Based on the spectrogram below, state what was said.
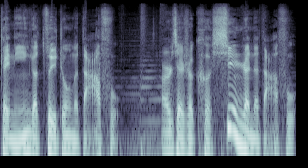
给您一个最终的答复，而且是可信任的答复。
